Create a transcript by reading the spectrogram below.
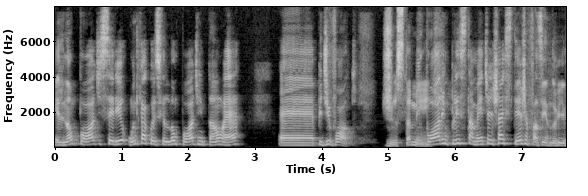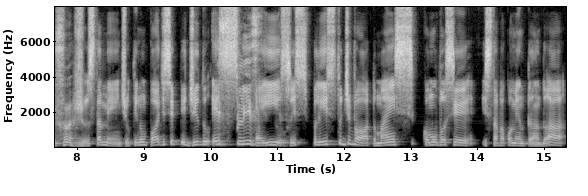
ele não pode, seria, a única coisa que ele não pode, então, é, é pedir voto. Justamente. Embora implicitamente ele já esteja fazendo isso, né? Justamente. O que não pode ser pedido ex- Explícito. É isso, explícito de voto. Mas, como você estava comentando, ah,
